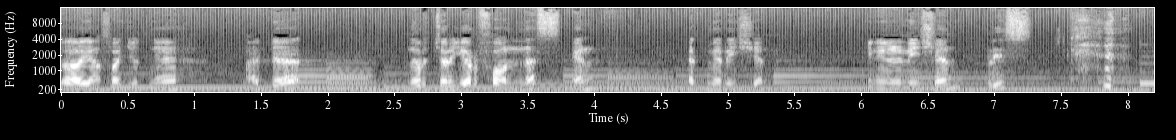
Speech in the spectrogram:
eh, yang selanjutnya ada nurture your fondness and admiration. In Indonesian please.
